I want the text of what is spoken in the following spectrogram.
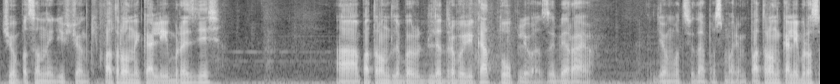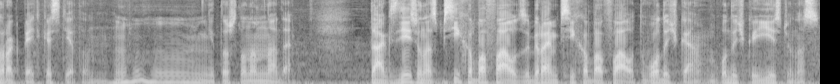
Чего, пацаны девчонки? Патроны калибра здесь. А, патрон для, для дробовика топливо. Забираю. Идем вот сюда посмотрим. Патрон калибра 45, кастета. Не то, что нам надо. Так, здесь у нас психобафаут. Забираем психобафаут. Водочка. Водочка есть у нас.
